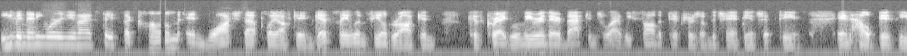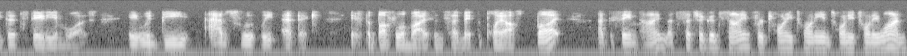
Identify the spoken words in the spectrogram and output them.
even anywhere in the United States to come and watch that playoff game. Get Sahlen Field rocking. Because Craig, when we were there back in July, we saw the pictures of the championship teams and how busy that stadium was. It would be absolutely epic if the Buffalo Bisons had made the playoffs. But at the same time, that's such a good sign for 2020 and 2021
